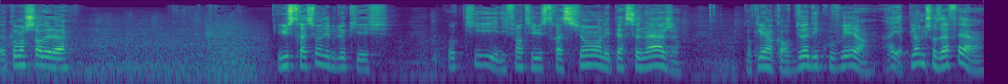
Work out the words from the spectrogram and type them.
Euh, comment je sors de là? Illustration débloquée. Ok, il y a différentes illustrations, les personnages. Donc là, il y a encore deux à découvrir. Ah, il y a plein de choses à faire.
